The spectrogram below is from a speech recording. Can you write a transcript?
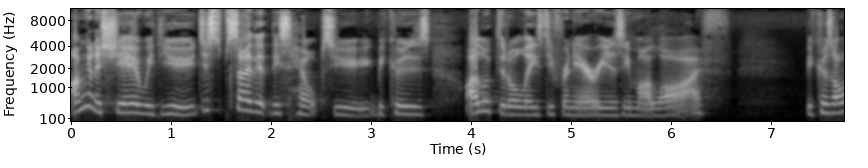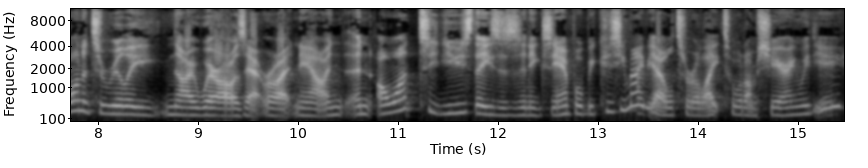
I'm going to share with you just so that this helps you because I looked at all these different areas in my life because I wanted to really know where I was at right now. And, and I want to use these as an example because you may be able to relate to what I'm sharing with you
